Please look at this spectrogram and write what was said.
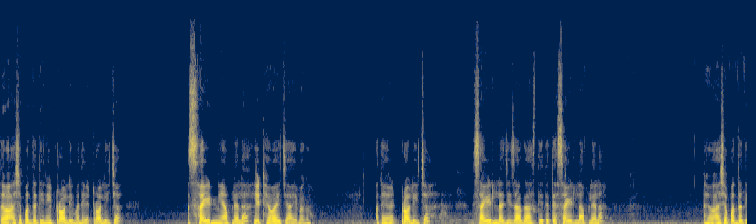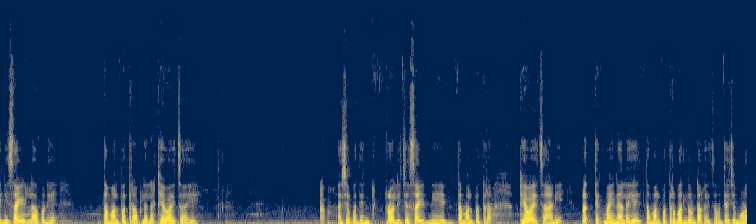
तर अशा पद्धतीने ट्रॉलीमध्ये ट्रॉलीच्या साईडनी आपल्याला हे ठेवायचे आहे बघा. आता ह्या ट्रॉलीच्या साईडला जी जागा असते तर त्या साईडला आपल्याला अशा पद्धतीने साईडला आपण हे तमालपत्र आपल्याला ठेवायचं आहे. अशा पद्धतीने ट्रॉलीच्या साईडने हे तमालपत्र ठेवायचं आणि प्रत्येक महिन्याला हे तमालपत्र बदलून टाकायचं. त्याच्यामुळं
